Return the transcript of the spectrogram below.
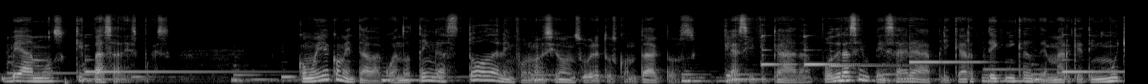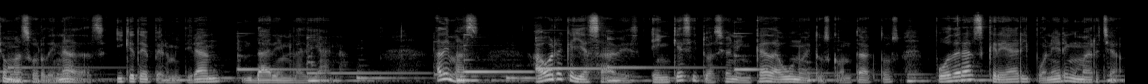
veamos qué pasa después. Como ya comentaba, cuando tengas toda la información sobre tus contactos clasificada, podrás empezar a aplicar técnicas de marketing mucho más ordenadas y que te permitirán dar en la diana. Además, ahora que ya sabes en qué situación en cada uno de tus contactos, podrás crear y poner en marcha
